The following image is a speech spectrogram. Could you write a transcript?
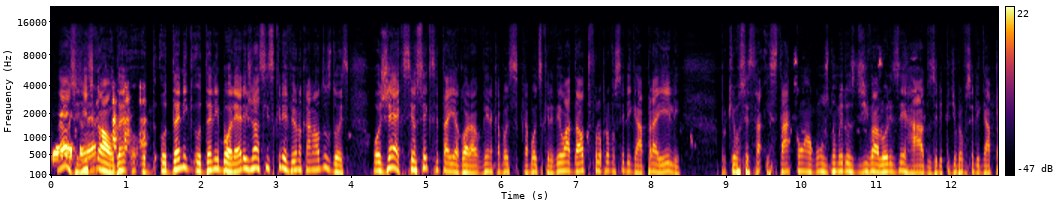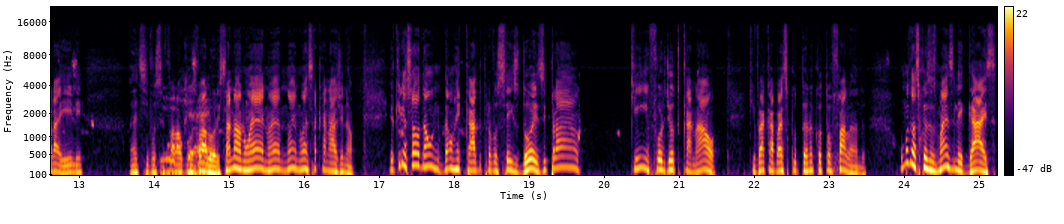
Não, gente, né? ó, o, o, Dani, o Dani Borelli já se inscreveu no canal dos dois. Ô, Jex, eu sei que você tá aí agora, vendo, acabou, acabou de escrever. O Adalto falou para você ligar para ele, porque você está, está, com alguns números de valores errados. Ele pediu para você ligar para ele antes de você Sim, falar alguns é. valores. Tá? Não, não é, não, é, não, é, não é sacanagem, não. Eu queria só dar um, dar um recado para vocês dois e para quem for de outro canal que vai acabar escutando o que eu estou falando. Uma das coisas mais legais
